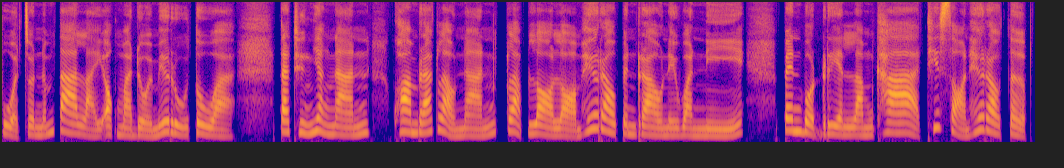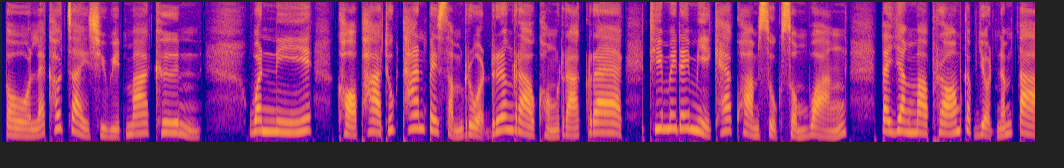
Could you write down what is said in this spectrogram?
ปวดจนน้ำตาไหลออกมาโดยไม่รู้ตัว แต่ถึงอย่างนั้น ความรักเหล่านั้นกลับหล่อหลอมให้เราเป็นเราในวันนี้ เป็นบทเรียนล้ำค่าที่สอนให้เราเติบโตและเข้าใจชีวิตมากขึ้น วันนี้ขอพาทุกท่านไปสำรวจเรื่องราวของรักแรก ที่ไม่ได้มีแค่ความสุขสมหวัง แต่ยังมาพร้อมกับหยดน้ำตา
